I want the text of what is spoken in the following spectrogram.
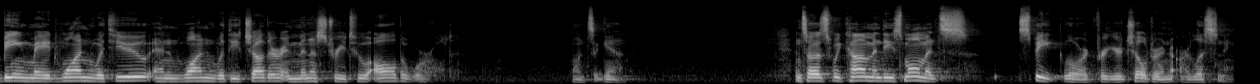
being made one with you and one with each other in ministry to all the world once again. And so, as we come in these moments, speak, Lord, for your children are listening.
